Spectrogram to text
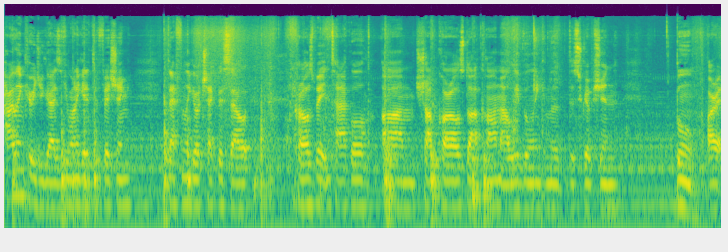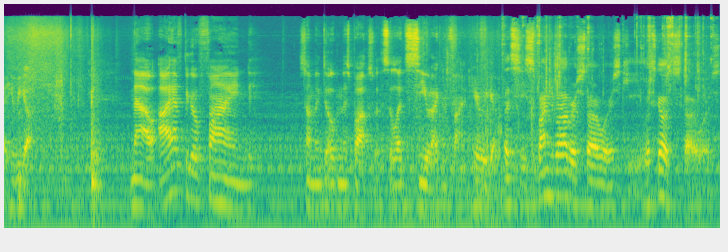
highly encourage you guys, if you wanna get into fishing, definitely go check this out. Carl's Bait and Tackle, um, shopcarls.com. I'll leave the link in the description. Boom. All right, here we go. Now, I have to go find something to open this box with, so let's see what I can find. Here we go. Let's see, SpongeBob or Star Wars key? Let's go with Star Wars.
